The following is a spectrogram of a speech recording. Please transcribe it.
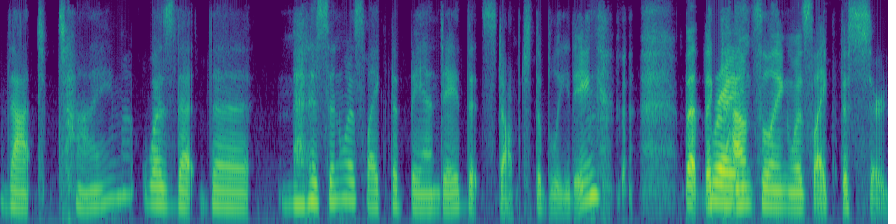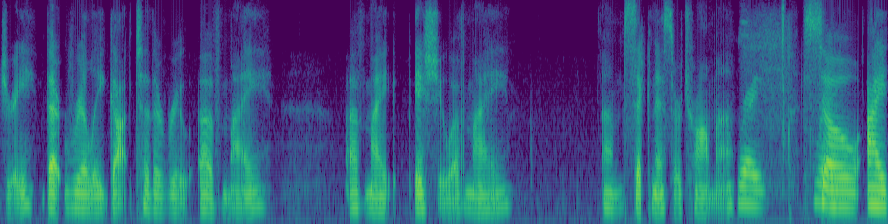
that time was that the medicine was like the band-aid that stopped the bleeding but the right. counseling was like the surgery that really got to the root of my of my issue of my um, sickness or trauma right so right. i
